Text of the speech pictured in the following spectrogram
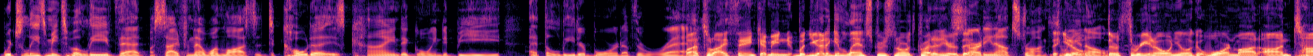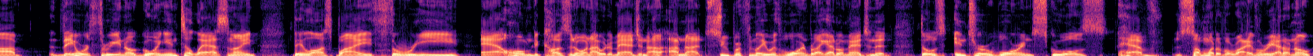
Which leads me to believe that aside from that one loss, Dakota is kind of going to be at the leaderboard of the red. well, that's what I think. I mean, but you got to give L'Anse Creuse North credit here. Starting out strong, three you know, oh. zero. they're 3 and 0 and you look at Warren Mott on top. They were 3 and 0 going into last night. They lost by 3 at home to Cousino and I would imagine I, I'm not super familiar with Warren, but I got to imagine that those inter-Warren schools have somewhat of a rivalry. I don't know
